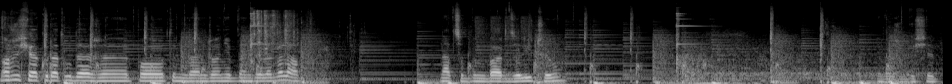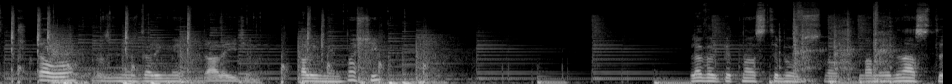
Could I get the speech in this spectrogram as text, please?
Może się akurat uda, że po tym dungeonie będzie level up. Na co bym bardzo liczył. Ponieważ by się przydało rozwinąć dalej, dalej idziemy. Dalej umiejętności. Level 15, bo no, mamy 11.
